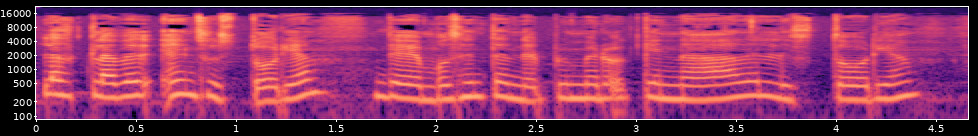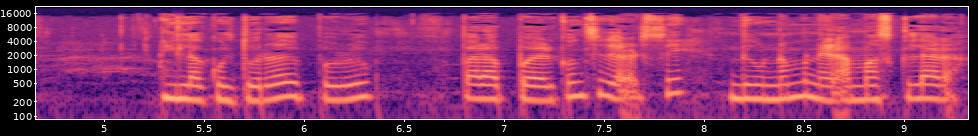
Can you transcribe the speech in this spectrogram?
las claves en su historia. Debemos entender primero que nada de la historia y la cultura del pueblo para poder considerarse de una manera más clara.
